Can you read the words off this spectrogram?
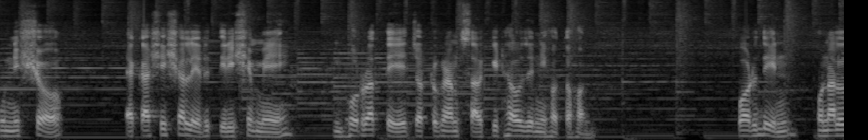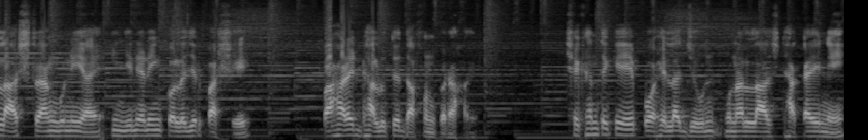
উনিশশো একাশি সালের তিরিশে মে ভোররাতে চট্টগ্রাম সার্কিট হাউসে নিহত হন। পরদিন ওনার লাশ রাঙ্গুনিয়ায় ইঞ্জিনিয়ারিং কলেজের পাশে পাহাড়ের ঢালুতে দাফন করা হয়। সেখান থেকে পহেলা জুন ওনার লাশ ঢাকায় এনে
